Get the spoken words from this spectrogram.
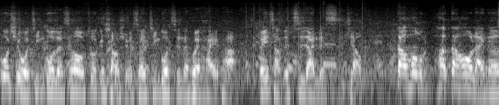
过去我经过的时候，做个小学生经过，真的会害怕，非常的治安的死角。到后，到后来呢，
